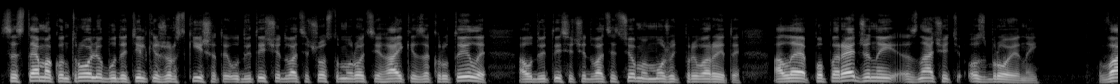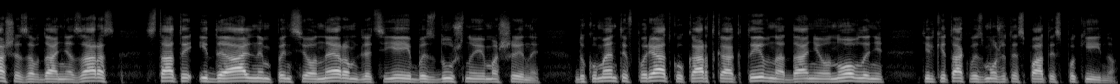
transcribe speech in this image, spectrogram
Система контролю буде тільки жорсткішати. У 2026 році гайки закрутили, а у 2027 можуть приварити. Але попереджений значить озброєний. Ваше завдання зараз стати ідеальним пенсіонером для цієї бездушної машини. Документи в порядку, картка активна, дані оновлені. Тільки так ви зможете спати спокійно.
